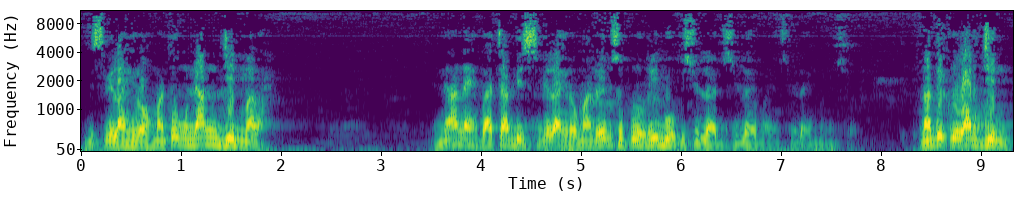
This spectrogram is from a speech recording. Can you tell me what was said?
Bismillahirrahmanirrahim itu ngundang jin malah. Ini aneh, baca Bismillahirrahmanirrahim 10 ribu. Bismillah, Bismillahirrahmanirrahim, Bismillahirrahmanirrahim. Nanti keluar jin,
